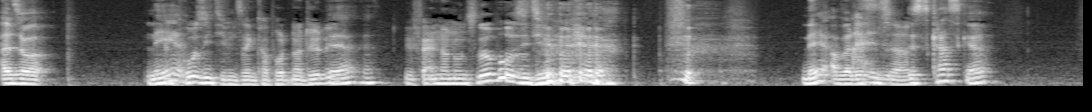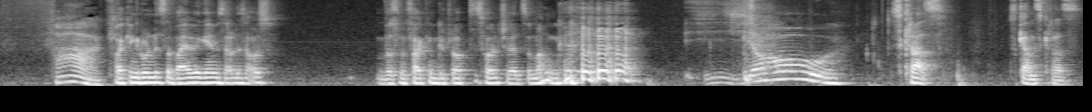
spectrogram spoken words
Also, Nee. Im positiven Sinn kaputt natürlich. Ja, ja. Wir verändern uns nur positiv. nee, aber das ist, das ist krass, gell? Fuck. Fucking Runde Survival Games, alles aus. Was ein fucking gedropptes Holzschwert zu machen kann. Yo! Ist krass. Ist ganz krass.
